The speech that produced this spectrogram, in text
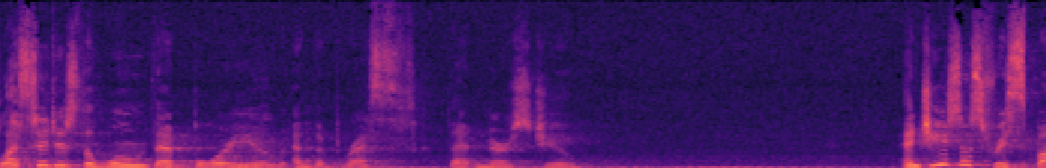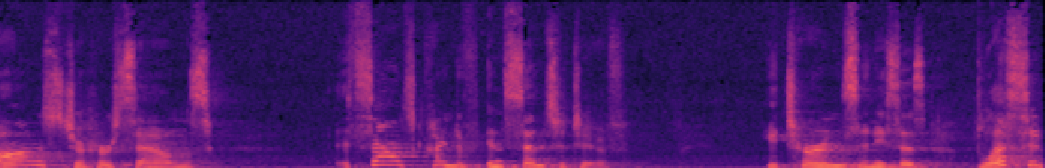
Blessed is the womb that bore you and the breasts that nursed you. And Jesus responds to her sounds. It sounds kind of insensitive. He turns and he says, Blessed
